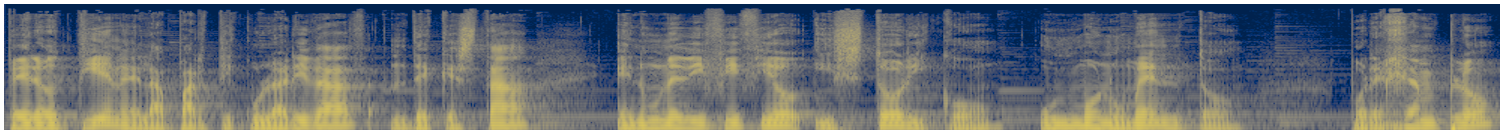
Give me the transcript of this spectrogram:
pero tiene la particularidad de que está en un edificio histórico, un monumento. Por ejemplo,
